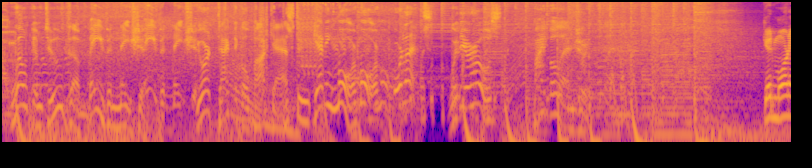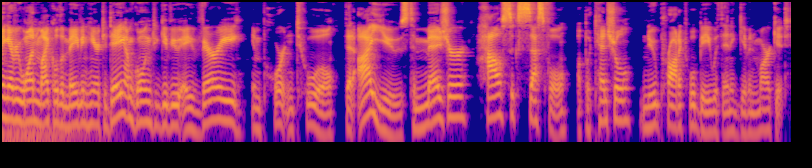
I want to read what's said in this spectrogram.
Welcome to the Maven Nation. Maven Nation, your tactical podcast to getting more, more, or less. With your host, Michael Andrew. Good morning, everyone. Michael the Maven here. Today, I'm going to give you a very important tool that I use to measure how successful a potential new product will be within a given market.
